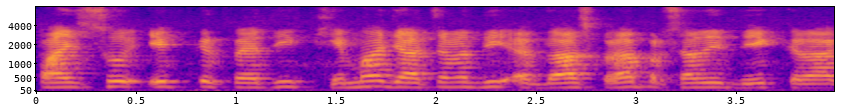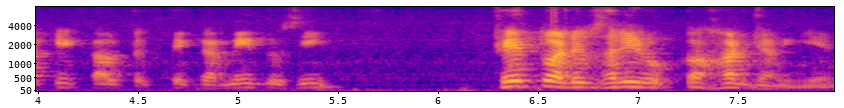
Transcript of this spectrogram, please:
501 ਰੁਪਏ ਦੀ ਖਿਮਾ ਜਾਚਣਾ ਦੀ ਅਰਦਾਸ ਕਰਾ ਪ੍ਰਸਾਦੀ ਦੇਖ ਕਰਾ ਕੇ ਕੱਲ ਤੱਕ ਤੇ ਕਰਨੀ ਤੁਸੀਂ। ਫਿਰ ਤੁਹਾਡੇ ਸਾਰੀ ਰੋਕਾਂ ਹਟ ਜਾਣਗੀਆਂ।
